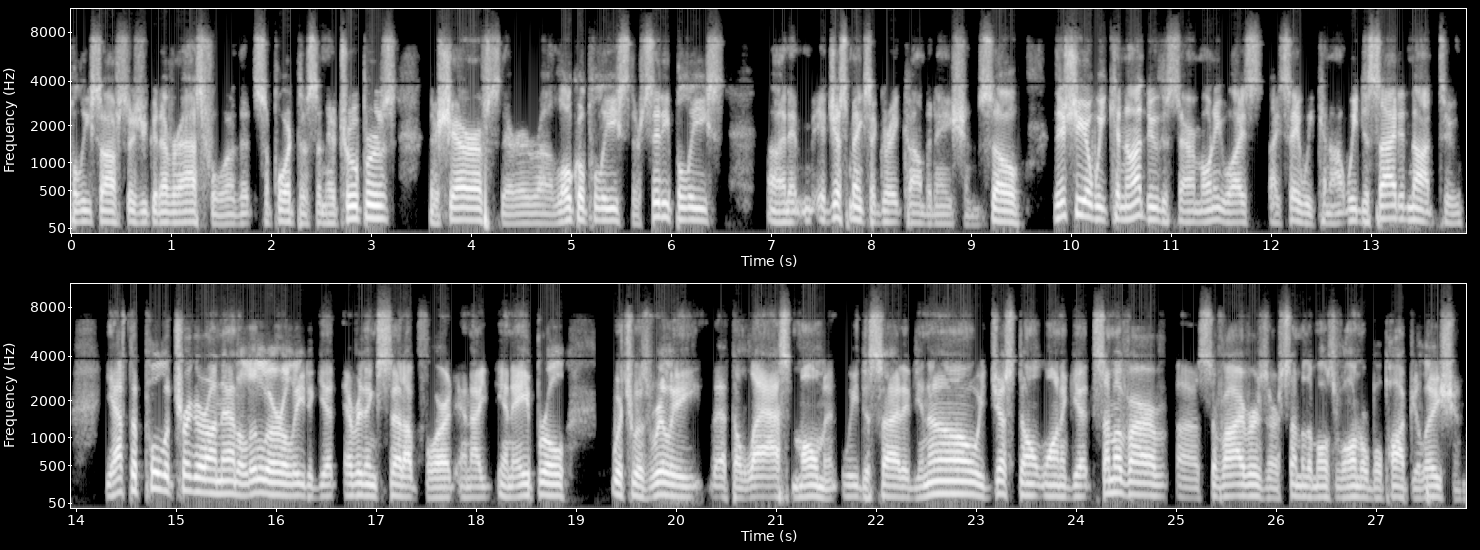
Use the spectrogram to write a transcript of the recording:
police officers you could ever ask for that support this. And they're troopers, they're sheriffs, they're uh, local police, they're city police, uh, and it, it just makes a great combination. So this year we cannot do the ceremony. I, I, say we cannot. We decided not to. You have to pull the trigger on that a little early to get everything set up for it. And I in April, which was really at the last moment, we decided, you know, we just don't want to get some of our uh, survivors are some of the most vulnerable population.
